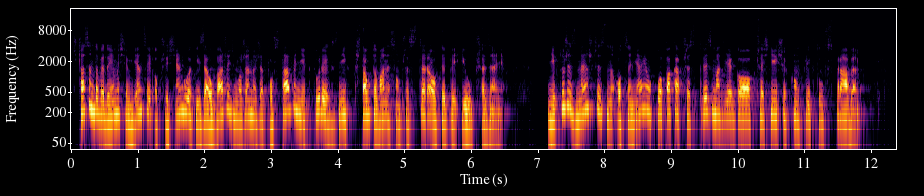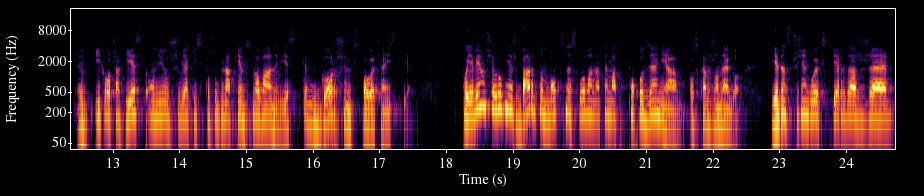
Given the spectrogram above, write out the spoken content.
Z czasem dowiadujemy się więcej o przysięgłych i zauważyć możemy, że postawy niektórych z nich kształtowane są przez stereotypy i uprzedzenia. Niektórzy z mężczyzn oceniają chłopaka przez pryzmat jego wcześniejszych konfliktów z prawem. W ich oczach jest on już w jakiś sposób napiętnowany, jest tym gorszym w społeczeństwie. Pojawiają się również bardzo mocne słowa na temat pochodzenia oskarżonego. Jeden z przysięgłych stwierdza, że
